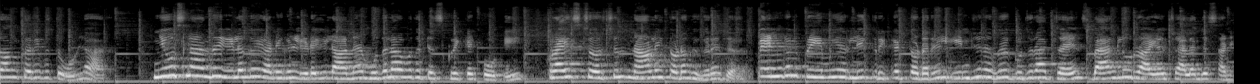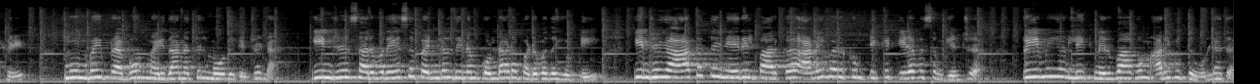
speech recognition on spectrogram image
ஜாங் தெரிவித்துள்ளார். நியூசிலாந்து இலங்கை அணிகள் இடையிலான முதலாவது டெஸ்ட் கிரிக்கெட் போட்டி கிரைஸ்ட் சர்ச்சில் நாளை தொடங்குகிறது. பெண்கள் பிரீமியர் லீக் கிரிக்கெட் தொடரில் இன்றிரவு Gujarat Giants Bangalore Royal Challengers அணிகள் மும்பை பிரபோன் மைதானத்தில் மோதுகின்றன. இன்று சர்வதேச பெண்கள் தினம் கொண்டாடப்படுவதையொட்டி இன்றைய ஆட்டத்தை நேரில் பார்க்க அனைவருக்கும் டிக்கெட் இலவசம் என்று பிரீமியர் லீக் நிர்வாகம் அறிவித்து உள்ளது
